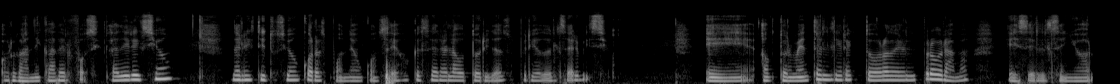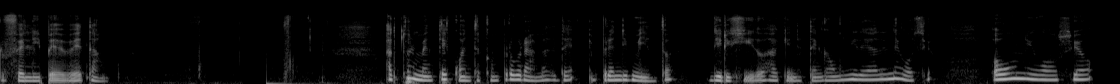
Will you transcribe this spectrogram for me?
orgánica del FOSIS, la dirección de la institución corresponde a un consejo que será la autoridad superior del servicio. Eh, actualmente el director del programa es el señor Felipe Betancourt. Actualmente cuenta con programas de emprendimiento dirigidos a quienes tengan una idea de negocio o un negocio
